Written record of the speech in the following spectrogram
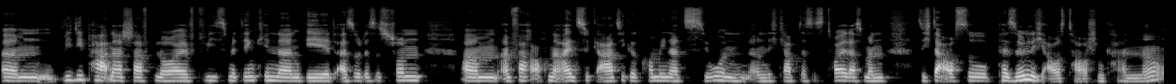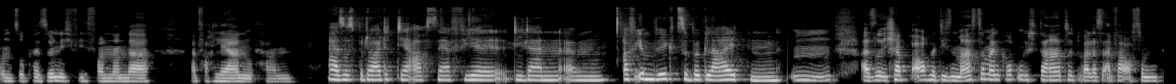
ähm, wie die Partnerschaft läuft, wie es mit den Kindern geht. Also das ist schon ähm, einfach auch eine einzigartige Kombination. Und ich glaube, das ist toll, dass man sich da auch so persönlich austauschen kann ne? und so persönlich viel voneinander einfach lernen kann. Also es bedeutet ja auch sehr viel, die dann ähm, auf ihrem Weg zu begleiten. Mm. Also ich habe auch mit diesen Mastermind-Gruppen gestartet, weil das einfach auch so ein,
